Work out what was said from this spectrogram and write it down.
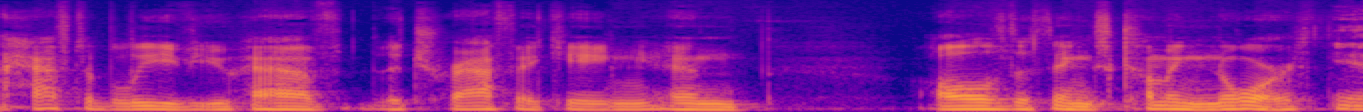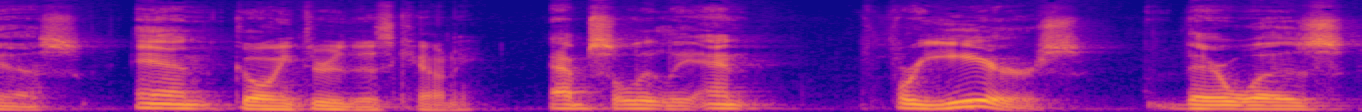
I have to believe you have the trafficking and all of the things coming north. Yes. And going through this county. Absolutely. And for years, there was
